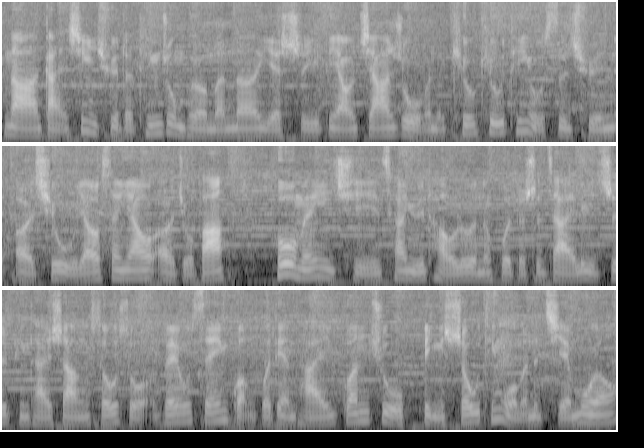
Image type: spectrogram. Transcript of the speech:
那感兴趣的听众朋友们呢，也是一定要加入我们的 QQ 听友四群二七五幺三幺二九八，和我们一起参与讨论，或者是在荔枝平台上搜索 VOC 广播电台，关注并收听我们的节目哟。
